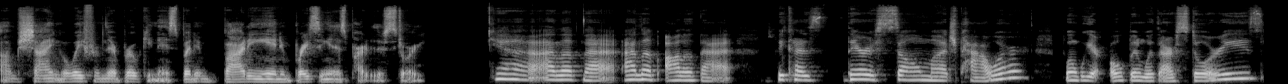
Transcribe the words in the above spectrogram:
um, shying away from their brokenness, but embodying and embracing it as part of their story. Yeah, I love that. I love all of that. because there is so much power when we are open with our stories.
